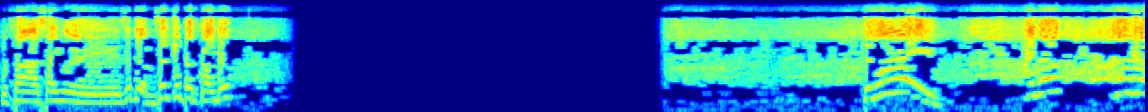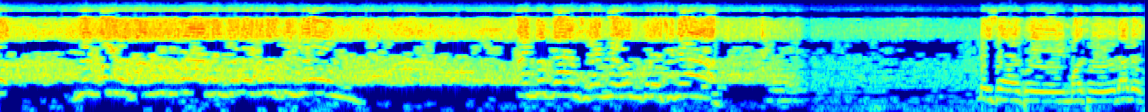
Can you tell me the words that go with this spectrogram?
Một pha xoay người dứt điểm rất kỹ thuật của anh Đức. Thứ hai anh Đức không được! Nhưng vẫn được như thứ ba dành cho anh Đức Bình Dương anh Đức đang chỉ đang nhiều hơn của đội chủ nhà. Bây giờ thì mọi thứ đã được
